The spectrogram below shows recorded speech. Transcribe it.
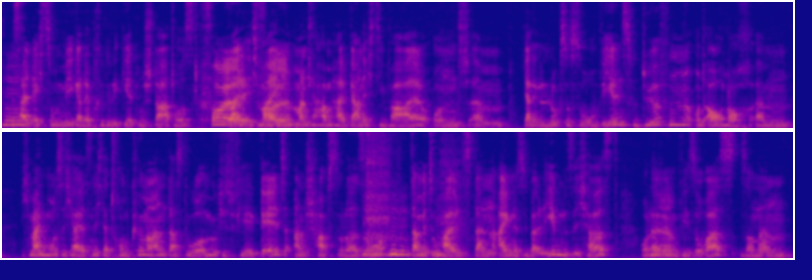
mhm. ist halt echt so mega der privilegierten Status. Voll. Weil ich meine, manche haben halt gar nicht die Wahl und ähm, ja den Luxus so wählen zu dürfen und auch noch, ähm, ich meine, du musst dich ja jetzt nicht darum kümmern, dass du möglichst viel Geld anschaffst oder so, damit du halt dein eigenes Überleben sicherst oder ja. irgendwie sowas, sondern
